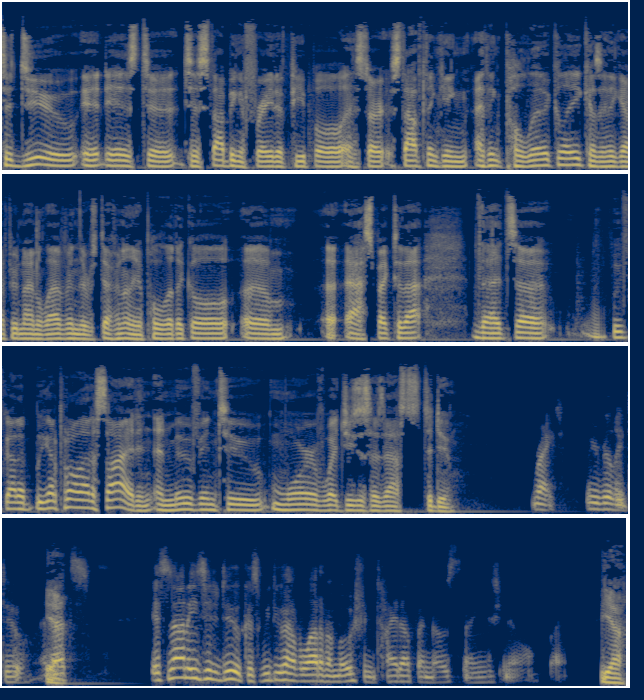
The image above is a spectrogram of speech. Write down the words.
to do, it is to to stop being afraid of people and start stop thinking. I think politically, because I think after 9-11, there was definitely a political um, aspect to that. That uh, we've got to we got to put all that aside and, and move into more of what Jesus has asked us to do. Right, we really do, and yeah. that's it's not easy to do because we do have a lot of emotion tied up in those things, you know. But yeah,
